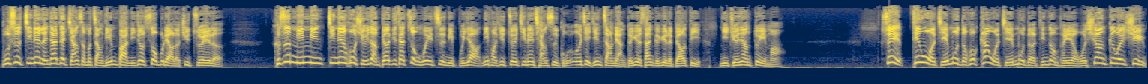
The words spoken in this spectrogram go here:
不是今天人家在讲什么涨停板，你就受不了了去追了。可是明明今天或许有一档标的在这种位置，你不要，你跑去追今天强势股，而且已经涨两个月、三个月的标的，你觉得这样对吗？所以听我节目的或看我节目的听众朋友，我希望各位去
